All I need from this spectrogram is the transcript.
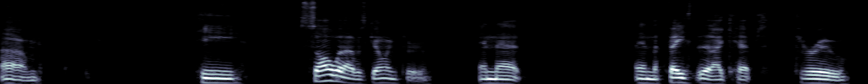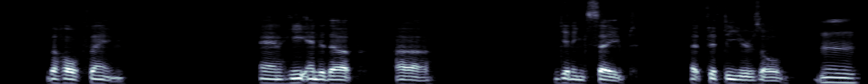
um, he saw what I was going through, and that and the faith that I kept through the whole thing, and he ended up uh, getting saved at 50 years old. Mm,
